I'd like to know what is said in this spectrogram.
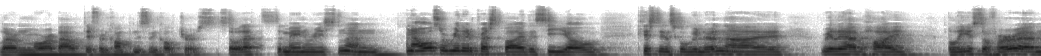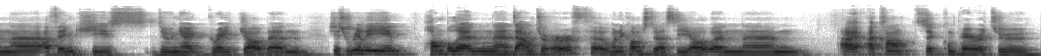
learn more about different companies and cultures. So that's the main reason. And, and I'm also really impressed by the CEO, Kristin Skogen Lund. I really have high beliefs of her, and uh, I think she's doing a great job. And she's really humble and uh, down to earth uh, when it comes to a CEO. And um, I, I can't compare it to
